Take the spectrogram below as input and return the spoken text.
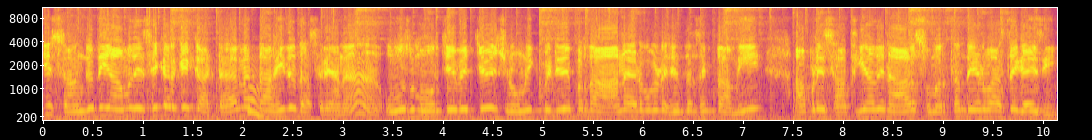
ਜੀ ਸੰਗਤ ਦੀ ਆਮਦ ਇਸੇ ਕਰਕੇ ਘੱਟ ਹੈ ਮੈਂ ਤਾਂ ਹੀ ਤਾਂ ਦੱਸ ਰਿਹਾ ਨਾ। ਉਸ ਮੋਰਚੇ ਵਿੱਚ ਸ਼੍ਰੋਮਣੀ ਕਮੇਟੀ ਦੇ ਪ੍ਰਧਾਨ ਐਡਵੋਕੇਟ ਹਰਿੰਦਰ ਸਿੰਘ ਧਾਮੀ ਆਪਣੇ ਸਾਥੀਆਂ ਦੇ ਨਾਲ ਸਮਰਥਨ ਦੇਣ ਵਾਸਤੇ ਗਏ ਸੀ।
